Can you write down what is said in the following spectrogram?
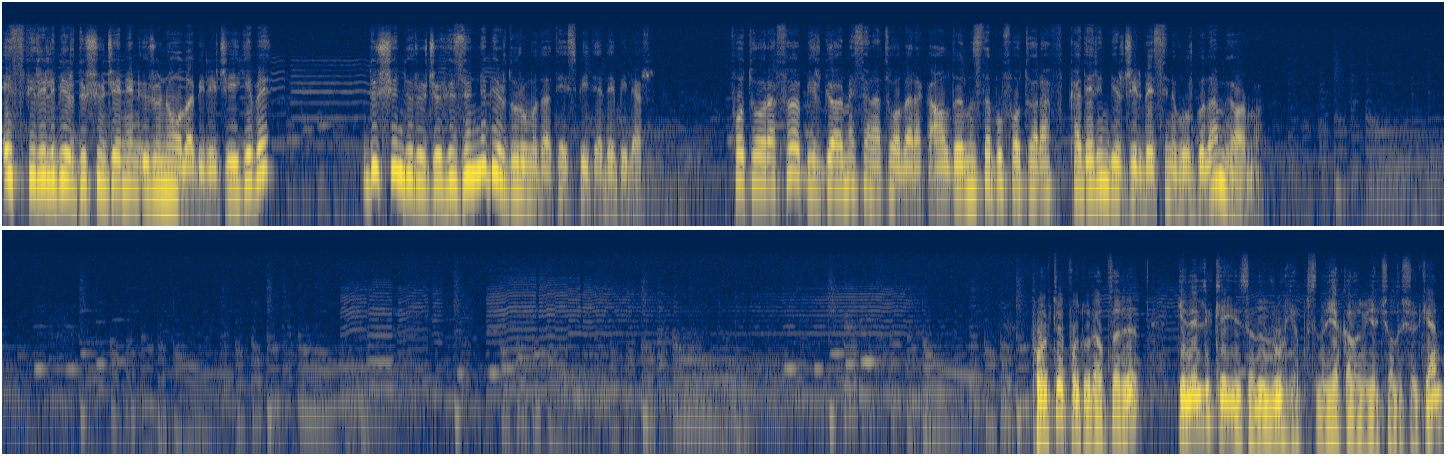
Esprili bir düşüncenin ürünü olabileceği gibi, düşündürücü, hüzünlü bir durumu da tespit edebilir. Fotoğrafı bir görme sanatı olarak aldığımızda bu fotoğraf kaderin bir cilvesini vurgulamıyor mu? Portre fotoğrafları genellikle insanın ruh yapısını yakalamaya çalışırken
